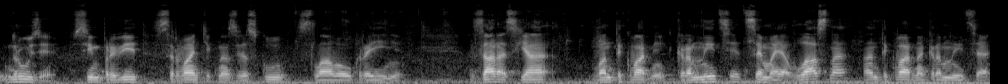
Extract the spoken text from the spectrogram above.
Друзі, всім привіт! Сервантик на зв'язку. Слава Україні! Зараз я в антикварній крамниці. Це моя власна антикварна крамниця.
